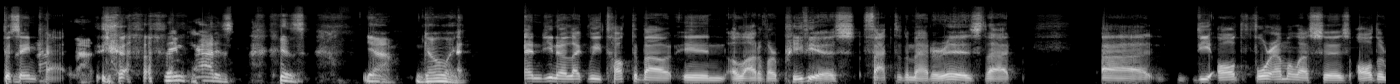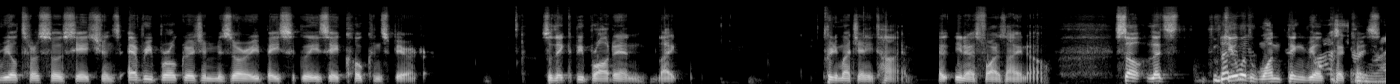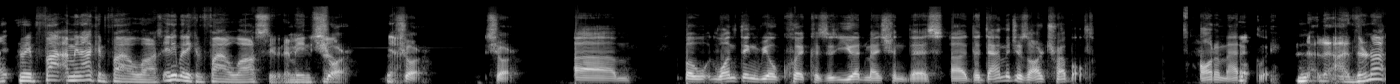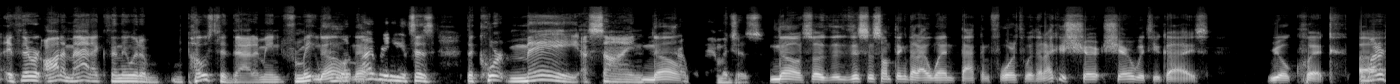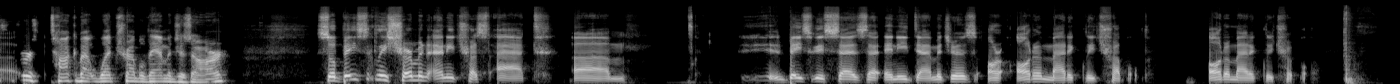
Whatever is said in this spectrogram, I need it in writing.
The same cat. Yeah. Same cat is is yeah going. and you know like we talked about in a lot of our previous fact of the matter is that uh the all four mls's all the realtor associations every brokerage in missouri basically is a co-conspirator so they could be brought in like pretty much any time uh, you know as far as i know so let's But deal with one thing real quick 'cause- right? They fi- I mean, I can file a lawsuit. Anybody can file a lawsuit. I mean, Sure. Yeah. Sure. Sure. Um, but one thing real quick, because you had mentioned this, uh, the damages are trebled automatically. No, uh, they're not. If they were automatic, then they would have posted that. I mean, for me, No, no. my reading, it says the court may assign No, damages. no. So th- this is something that I went back and forth with, and I could share share with you guys real quick. Why don't Uh, you first talk about what treble damages are? So basically, Sherman Antitrust Act um, it basically says that any damages are automatically trebled, automatically triple.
